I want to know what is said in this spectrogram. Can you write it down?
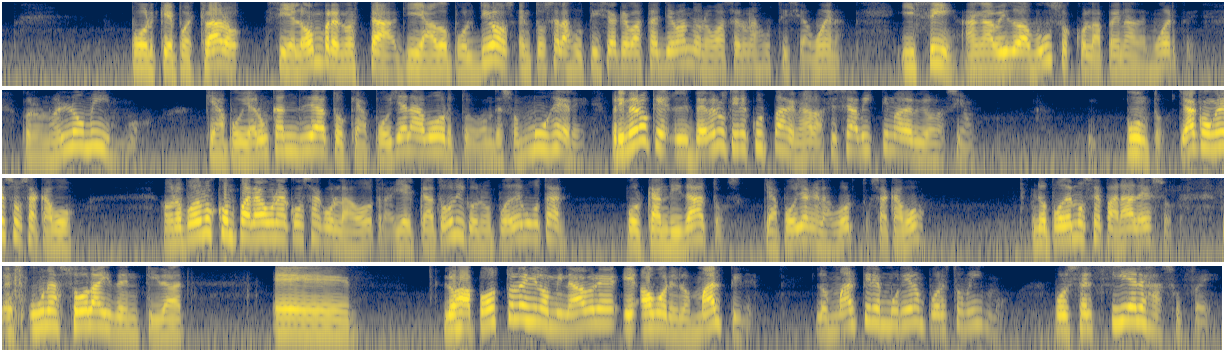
Porque, pues claro, si el hombre no está guiado por Dios, entonces la justicia que va a estar llevando no va a ser una justicia buena. Y sí, han habido abusos con la pena de muerte, pero no es lo mismo que apoyar a un candidato que apoya el aborto, donde son mujeres. Primero que el bebé no tiene culpa de nada, así sea víctima de violación. Punto. Ya con eso se acabó. no podemos comparar una cosa con la otra. Y el católico no puede votar por candidatos que apoyan el aborto. Se acabó. No podemos separar eso. Es una sola identidad. Eh, los apóstoles y los minables, ah, bueno, y los mártires. Los mártires murieron por esto mismo, por ser fieles a su fe.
